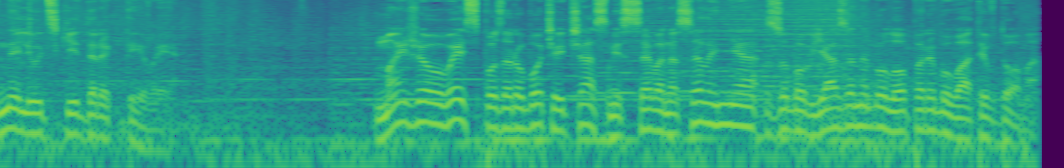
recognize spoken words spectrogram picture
нелюдські директиви. Майже увесь позаробочий час місцеве населення зобов'язане було перебувати вдома.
